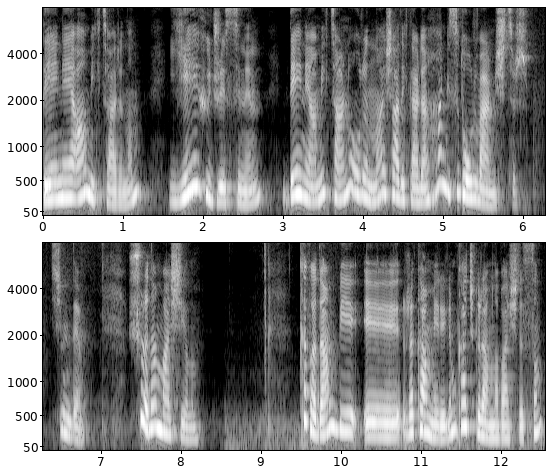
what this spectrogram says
DNA miktarının Y hücresinin DNA miktarına oranını aşağıdakilerden hangisi doğru vermiştir? Şimdi şuradan başlayalım. Kafadan bir e, rakam verelim. Kaç gramla başlasın?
